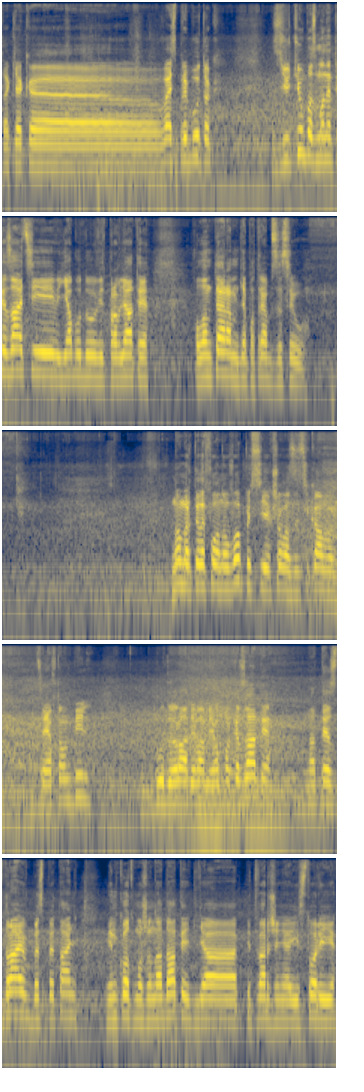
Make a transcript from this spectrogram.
так як е, весь прибуток з YouTube, з монетизації я буду відправляти волонтерам для потреб ЗСУ. Номер телефону в описі, якщо вас зацікавив цей автомобіль, буду радий вам його показати на тест-драйв без питань. Він код можу надати для підтвердження історії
